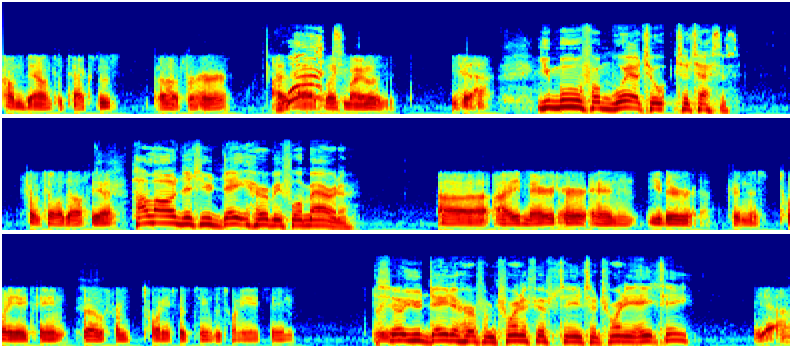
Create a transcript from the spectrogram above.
come down to Texas uh, for her. I've What? had like my own. Yeah, You moved from where to to Texas? from Philadelphia. How long did you date her before marrying her? Uh, I married her in either goodness 2018, so from 2015 to 2018. Three So years. you dated her from 2015 to 2018. yeah,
